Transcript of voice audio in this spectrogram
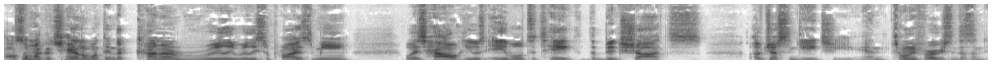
also Michael Chandler. One thing that kind of really really surprised me was how he was able to take the big shots of Justin Gaethje, and Tony Ferguson doesn't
